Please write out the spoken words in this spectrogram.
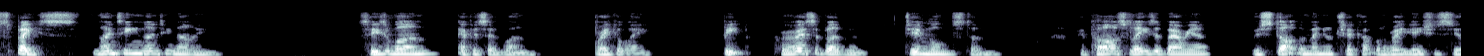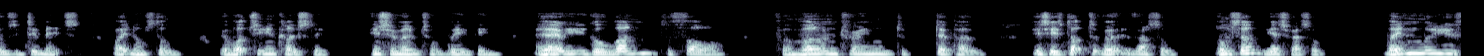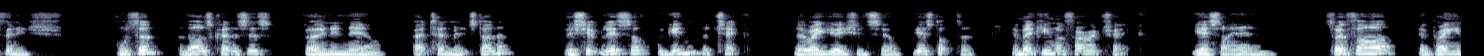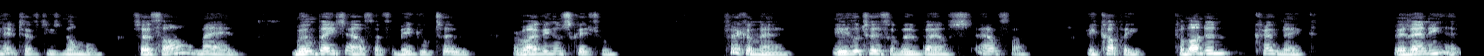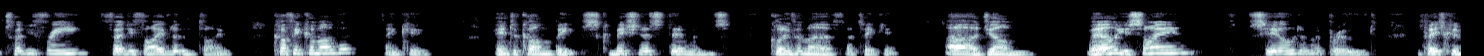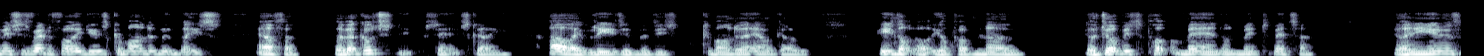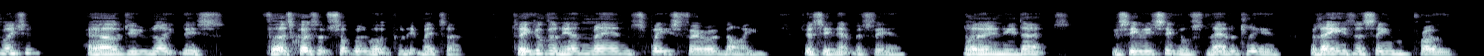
Space, 1999. Season 1, Episode 1. Breakaway. Beep. Professor Bloodman. Jim Nordstrom. We passed laser barrier. We start the manual checkup on the radiation seals in two minutes. Right, Nordstrom. We're watching you closely. Instrumental beeping. There you go one to four. From monitoring to depot. This is Dr. Russell. Nordstrom? Yes, Russell. When will you finish? Also, the last canisters going in now. About ten minutes, Donner. The ship lifts off. Begin the check the radiation seal. Yes, Doctor. You're making a thorough check. Yes, I am. So far, their brain activity is normal. So far, man. Moonbase Alpha from Eagle 2. Arriving on schedule. Flicker man. Eagle 2 from Moonbase Alpha. We copy. Commander Koenig. We're landing at 23.35 Lunar time. Coffee, Commander? Thank you. Intercom beeps. Commissioner Stevens. Calling from Earth, I take it. Ah, John. Well, you signed, sealed, and approved. The Space Commissioner's ratified you as Commander Moonbase Alpha. What about Gottschnick, Sky? Oh, I relieved him of his commander an hour ago. He's not your problem, no. Your job is to put a man on Meta. Any new information? How do you like this? First of the planet Meta. Taken from the unmanned Spacefarer 9. Just in atmosphere. Not only that. Receiving signals loud and clear. Relayed from the same probe.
